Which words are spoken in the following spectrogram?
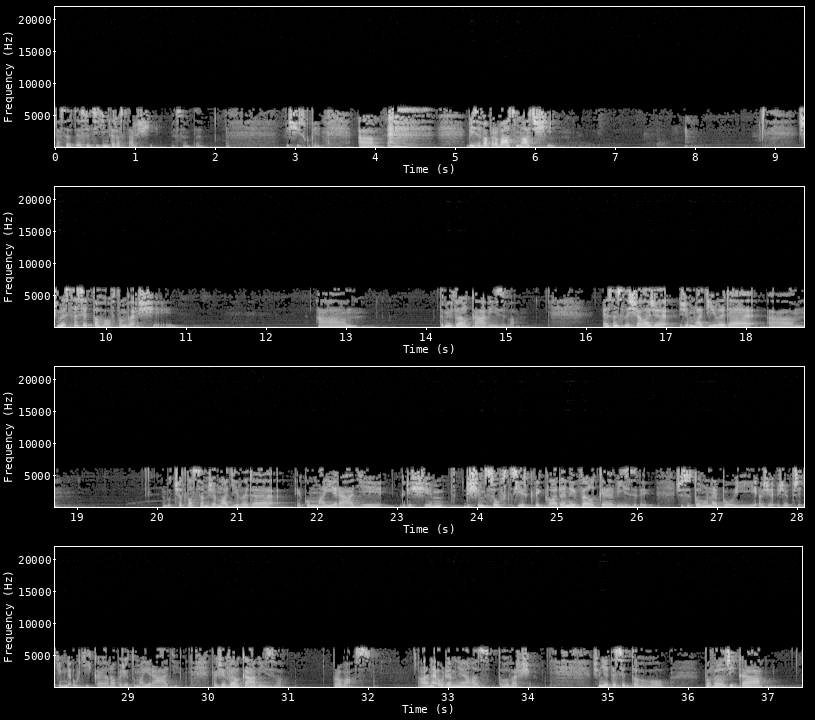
Já se, já se cítím teda starší. Já jsem té vyšší skupině. Uh, výzva pro vás mladší. Všimli jste si toho v tom verši? A to je velká výzva. Já jsem slyšela, že, že mladí lidé, nebo četla jsem, že mladí lidé jako mají rádi, když jim, když jim jsou v církvi kladeny velké výzvy, že se toho nebojí a že, že předtím neutíkají, ano, protože to mají rádi. Takže velká výzva pro vás. Ale ne ode mě, ale z toho verše. Všimněte si toho, Pavel říká,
